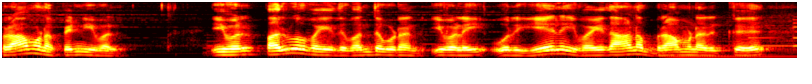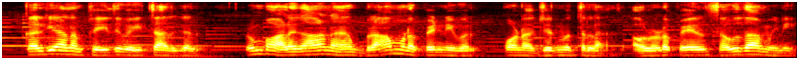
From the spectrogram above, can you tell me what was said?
பிராமண பெண் இவள். இவள் பருவ வயது வந்தவுடன் இவளை ஒரு ஏழை வயதான பிராமணருக்கு கல்யாணம் செய்து வைத்தார்கள். ரொம்ப அழகான பிராமண பெண் இவள். போன ஜென்மத்தில் அவளோட பெயர் சௌதாமினி.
